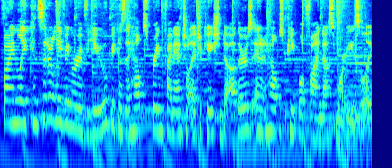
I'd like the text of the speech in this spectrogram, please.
Finally, consider leaving a review because it helps bring financial education to others and it helps people find us more easily.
